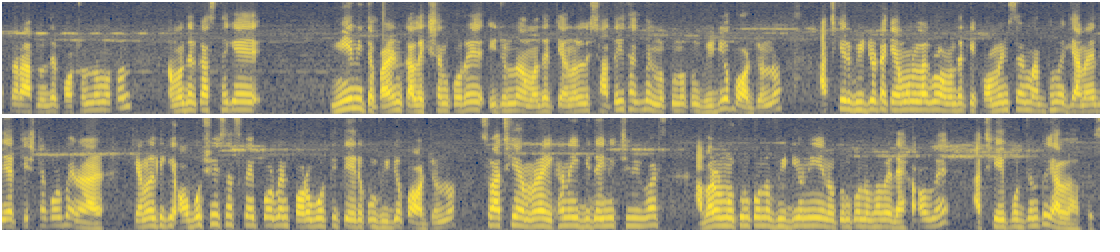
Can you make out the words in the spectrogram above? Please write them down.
আপনারা আপনাদের পছন্দ মতন আমাদের কাছ থেকে নিয়ে নিতে পারেন কালেকশন করে। এই জন্য আমাদের চ্যানেলের সাথেই থাকবেন নতুন নতুন ভিডিও পাওয়ার জন্য। আজকের ভিডিওটা কেমন লাগল আমাদেরকে কমেন্টসের মাধ্যমে জানায় দেওয়ার চেষ্টা করবেন। আর চ্যানেলটিকে অবশ্যই সাবস্ক্রাইব করবেন পরবর্তীতে এরকম ভিডিও পাওয়ার জন্য। সো আজকে আমরা এখানেই বিদায় নিচ্ছি ভিভার্স আবারও নতুন কোনো ভিডিও নিয়ে নতুন কোনোভাবে দেখা হবে। আজকে এই পর্যন্তই, আল্লাহ হাফেজ।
